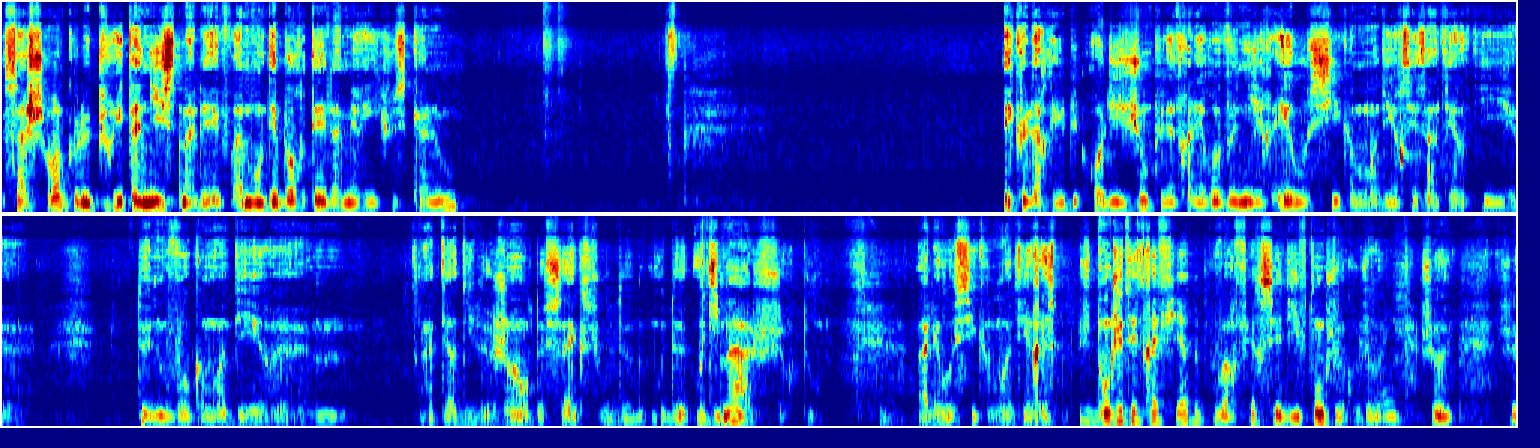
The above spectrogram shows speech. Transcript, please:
Sachant que le puritanisme allait vraiment déborder l'Amérique jusqu'à nous. et que la religion peut-être allait revenir et aussi, comment dire, ces interdits euh, de nouveau, comment dire, euh, interdits de genre, de sexe ou d'image surtout, allait aussi, comment dire. Donc j'étais très fier de pouvoir faire ces livres. Donc je, je,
